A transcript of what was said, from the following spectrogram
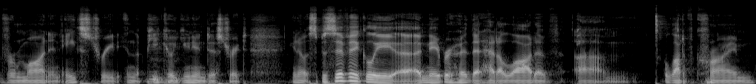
Vermont and 8th Street in the Pico Union District. You know, specifically a, a neighborhood that had a lot of um, a lot of crime,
